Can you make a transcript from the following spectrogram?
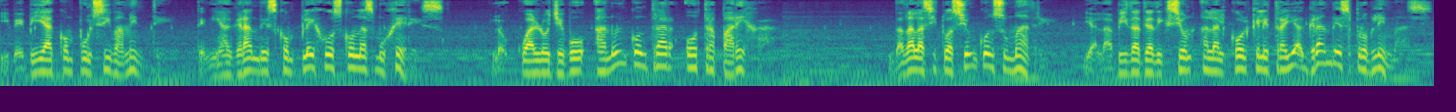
y bebía compulsivamente. Tenía grandes complejos con las mujeres, lo cual lo llevó a no encontrar otra pareja. Dada la situación con su madre y a la vida de adicción al alcohol que le traía grandes problemas,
